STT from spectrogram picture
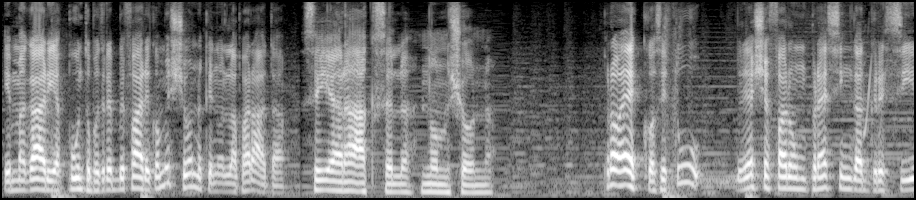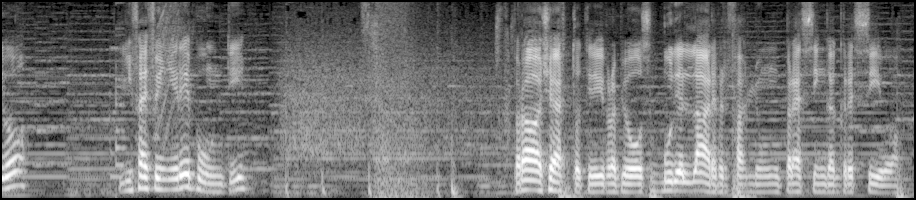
E magari appunto potrebbe fare come Sean che non l'ha parata. Se era Axel, non Sean. Però ecco, se tu riesci a fare un pressing aggressivo, gli fai finire i punti. Però certo, ti devi proprio sbudellare per fargli un pressing aggressivo.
